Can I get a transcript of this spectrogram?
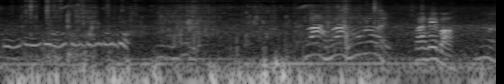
โอ้โอ้โอ้โอ้โอ้โอ้ล่างล่างเขาเลยฟังได้ป่ะเออ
